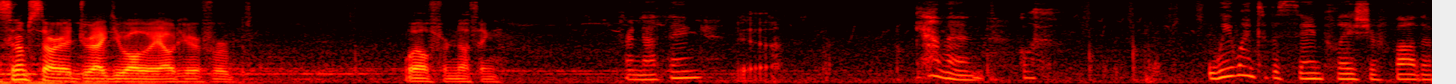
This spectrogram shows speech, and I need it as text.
Listen, I'm sorry I dragged you all the way out here for, well, for nothing. For nothing? Yeah. Kevin, we went to the same place your father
